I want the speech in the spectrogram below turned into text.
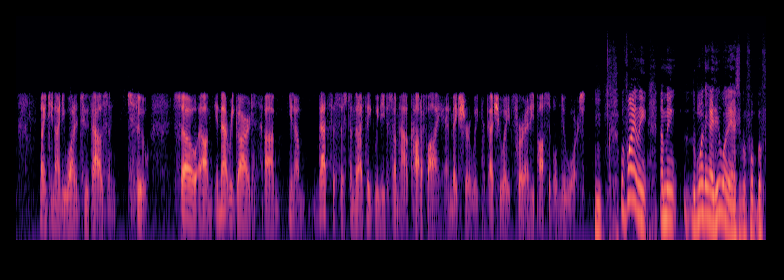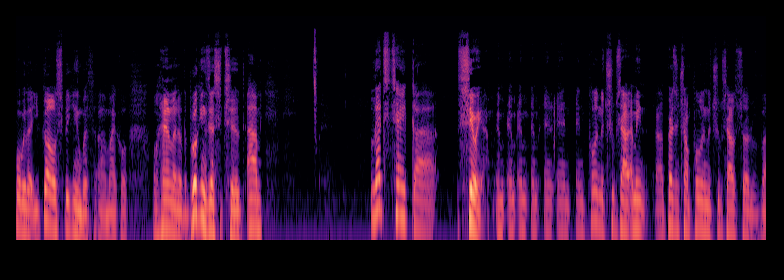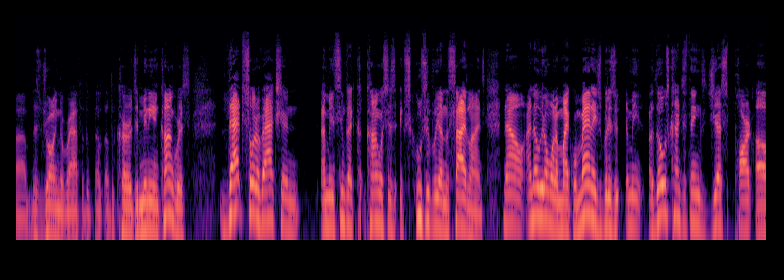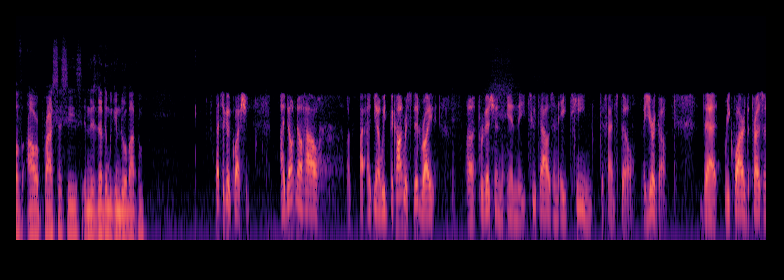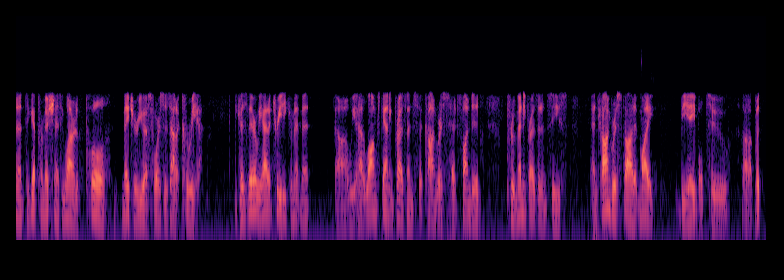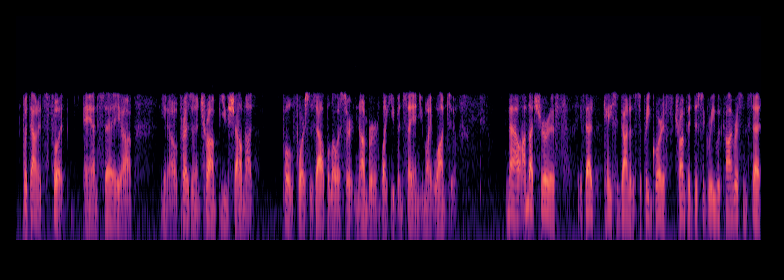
1991 and 2002. So, um, in that regard, um, you know, that's the system that I think we need to somehow codify and make sure we perpetuate for any possible new wars. Mm. Well, finally, I mean, the one thing I did want to ask you before before we let you go, speaking with uh, Michael O'Hanlon of the Brookings Institute, um, let's take uh, Syria and and, and, and, and, pulling the troops out. I mean, uh, President Trump pulling the troops out, sort of uh, drawing the wrath of the of, of, the Kurds and many in Congress. That sort of action. I mean, it seems like Congress is exclusively on the sidelines. Now, I know we don't want to micromanage, but is it, I mean, are those kinds of things just part of our processes, and there's nothing we can do about them? That's a good question. I don't know how. Uh, you know, we, the Congress did write a provision in the 2018 defense bill a year ago that required the president to get permission if he wanted to pull major U.S. forces out of Korea. Because there we had a treaty commitment, uh, we had a long-standing presence that Congress had funded through many presidencies, and Congress thought it might be able to uh, put put down its foot and say, uh, you know, President Trump, you shall not pull forces out below a certain number, like you've been saying you might want to. Now, I'm not sure if if that case had gone to the Supreme Court, if Trump had disagreed with Congress and said,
